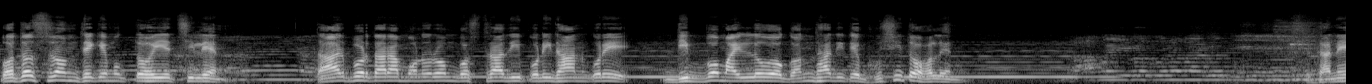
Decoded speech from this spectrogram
পথশ্রম থেকে মুক্ত হয়েছিলেন। তারপর তারা মনোরম বস্ত্রাদি পরিধান করে দিব্য মাল্য ও গন্ধাদিতে ভূষিত হলেন। এখানে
